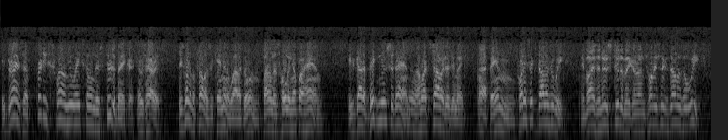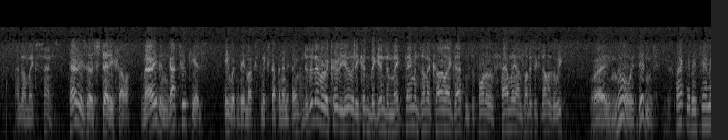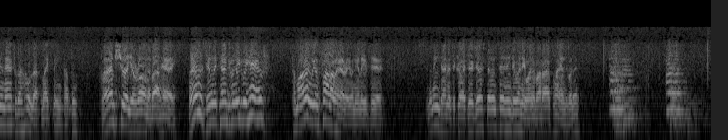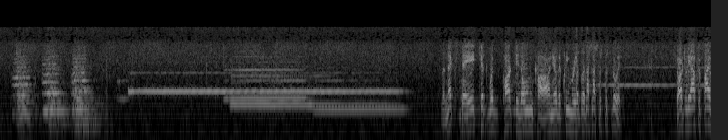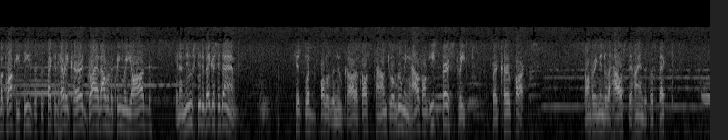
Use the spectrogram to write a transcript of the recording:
He drives a pretty swell new eight-cylinder Studebaker. Who's Harry? He's one of the fellows who came in a while ago and found us holding up our hands. He's got a big new sedan. Well, how much salary does he make? I pay him $26 a week. He buys a new Studebaker on $26 a week. That don't make sense. Harry's a steady fellow, married and got two kids. He wouldn't be mixed, mixed up in anything. And did it ever occur to you that he couldn't begin to make payments on a car like that in support of a family on $26 a week? Why, no, it didn't. The fact that he came in after the holdup might mean something. I'm sure you're wrong about Harry. Well, it's the only tangible lead we have. Tomorrow we'll follow Harry when he leaves here. In the meantime, Mr. Kreutzer, just don't say anything to anyone about our plans, will you? The next day, Chitwood parked his own car near the creamery and passes through it. Shortly after 5 o'clock, he sees the suspected Harry Kerr drive out of the creamery yard in a new Studebaker sedan. Chitwood follows the new car across town to a rooming house on East First Street, where Kerr parks. Sauntering into the house behind the suspect,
